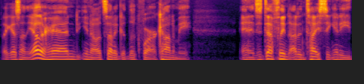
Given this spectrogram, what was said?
But I guess on the other hand, you know, it's not a good look for our economy. And it's definitely not enticing any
